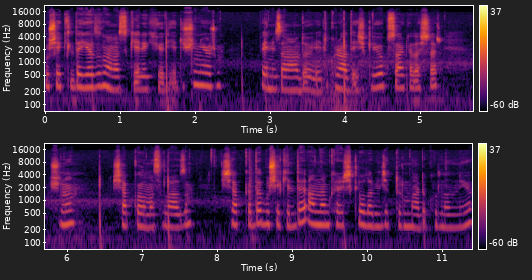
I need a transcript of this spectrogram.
bu şekilde yazılmaması gerekiyor diye düşünüyorum. Benim zamanımda öyleydi. Kural değişikliği yoksa arkadaşlar şunun şapka olması lazım. Şapka da bu şekilde anlam karışıklığı olabilecek durumlarda kullanılıyor.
